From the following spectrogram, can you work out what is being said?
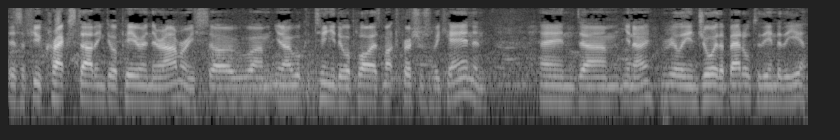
there's a few cracks starting to appear in their armoury. So, um, you know, we'll continue to apply as much pressure as we can and, and um, you know, really enjoy the battle to the end of the year.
